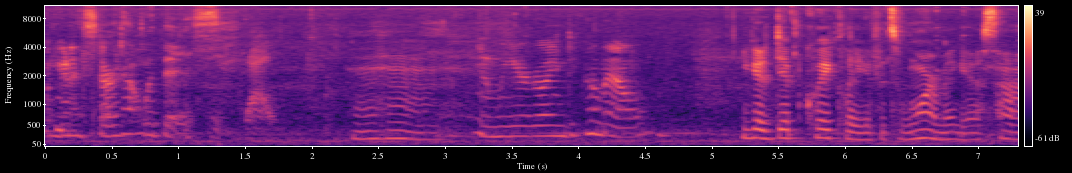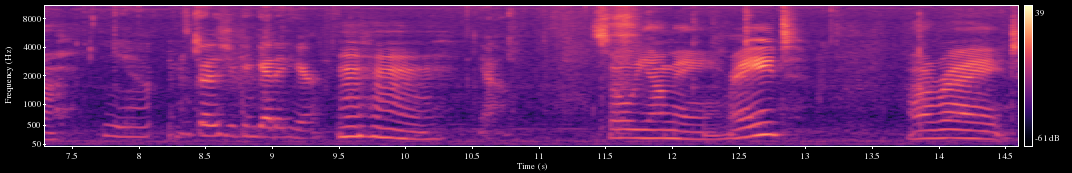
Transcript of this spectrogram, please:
I'm gonna start out with this, Mm hmm and we are going to come out You gotta dip quickly if it's warm, I guess, huh? Yeah. as good as you can get it here. Mm-hmm. Yeah. So yummy, right? All right.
